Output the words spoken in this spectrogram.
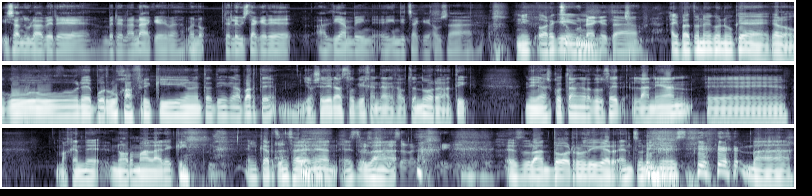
izan dula bere, bere lanak. E, bueno, telebistak ere aldian behin egin ditzake gauza Nik horrekin txukunak eta... aipatu nahiko nuke, claro, gure burbuja friki honetatik aparte, Jose Berazoki jendeak ezautzen du horregatik. Nire askotan gertatu zait, lanean, e, ba, jende normalarekin elkartzen zarenean, ez dula, ez dula do Rudiger entzun inoiz, ba,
